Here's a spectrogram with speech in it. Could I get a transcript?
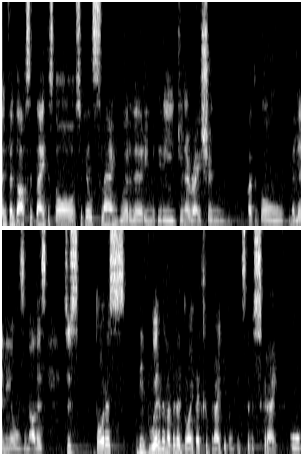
in vandag se tyd is daar soveel slang woorde en met hierdie generation wat ek al millennials en alles. Soos daar is die woorde wat hulle daai tyd gebruik het om iets te beskryf of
